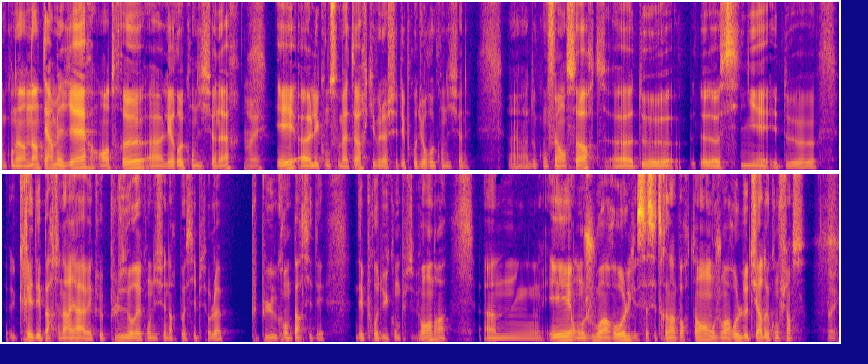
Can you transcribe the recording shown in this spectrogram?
Donc, on est un intermédiaire entre euh, les reconditionneurs Ouais. et euh, les consommateurs qui veulent acheter des produits reconditionnés. Euh, donc, on fait en sorte de signer et de créer des partenariats avec le plus de reconditionneurs possible sur la plus, plus grande partie des, des produits qu'on puisse vendre. Et on joue un rôle, ça c'est très important, on joue un rôle de tiers de confiance. Ouais.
